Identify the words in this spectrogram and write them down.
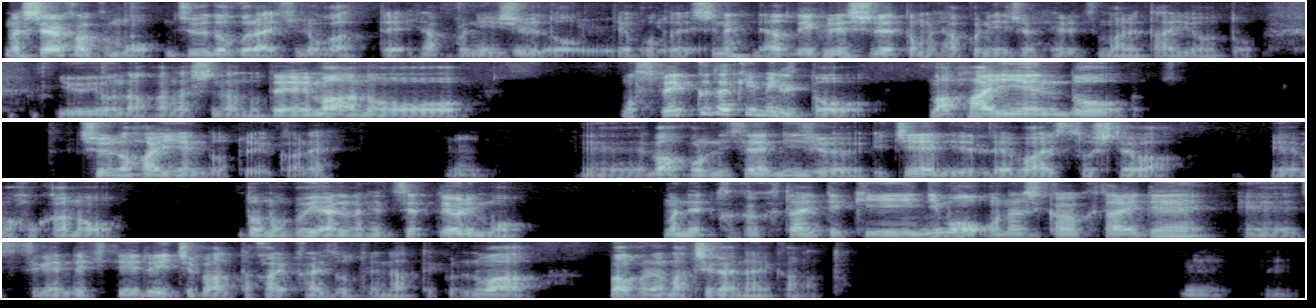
まあ、視野角も10度ぐらい広がって120度っていうことですしね。であとリフレッシュレートも 120Hz まで対応というような話なので、まあ、あの、もうスペックだけ見ると、まあ、ハイエンド中のハイエンドというかね、うん。えーまあ、この2021年に出るデバイスとしては、えーまあ、他のどの VR のヘッドセットよりも、まあね、価格帯的にも同じ価格帯で、えー実現できている一番高い解像度になってくるのは、まあ、これは間違いないかなと。うんうん。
